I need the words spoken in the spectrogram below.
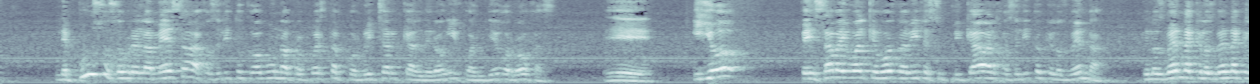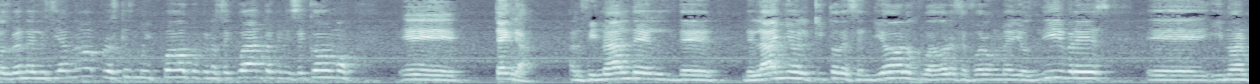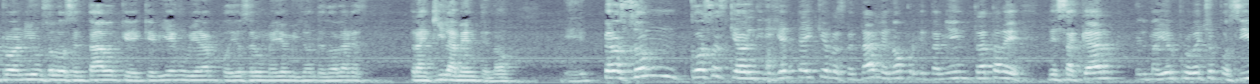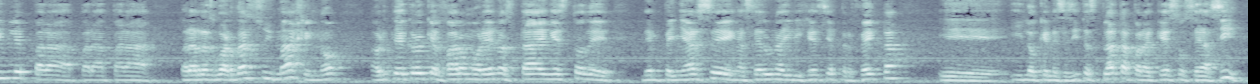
le puso sobre la mesa a Joselito Cobo una propuesta por Richard Calderón y Juan Diego Rojas. Eh, y yo pensaba igual que vos, David, le suplicaba al Joselito que los venda, que los venda, que los venda, que los venda. Y le decía, no, pero es que es muy poco, que no sé cuánto, que ni sé cómo. Eh, tenga, al final del, del año el Quito descendió, los jugadores se fueron medios libres eh, y no entró ni un solo centavo, que, que bien hubieran podido ser un medio millón de dólares tranquilamente, ¿no? Eh, pero son cosas que al dirigente hay que respetarle, ¿no? Porque también trata de, sacar el mayor provecho posible para, para, para, para, resguardar su imagen, ¿no? Ahorita yo creo que Alfaro Moreno está en esto de, empeñarse en hacer una dirigencia perfecta eh, y lo que necesita es plata para que eso sea así.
